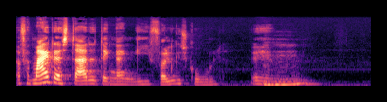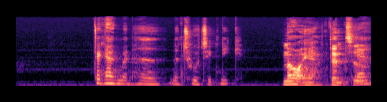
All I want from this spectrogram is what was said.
Og for mig, der startede dengang i folkeskole. Øhm, Mhm. Dengang man havde naturteknik. Nå ja, den tid. Ja.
